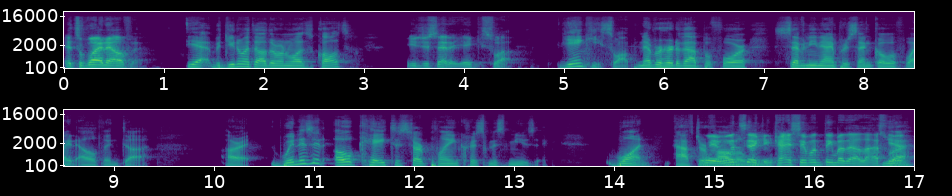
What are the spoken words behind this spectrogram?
It's a white elephant. Yeah, but do you know what the other one was called? You just said it. Yankee swap. Yankee swap. Never heard of that before. Seventy-nine percent go with white elephant. Duh. All right. When is it okay to start playing Christmas music? One after. Wait one second. Can I say one thing about that last Yeah. one?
